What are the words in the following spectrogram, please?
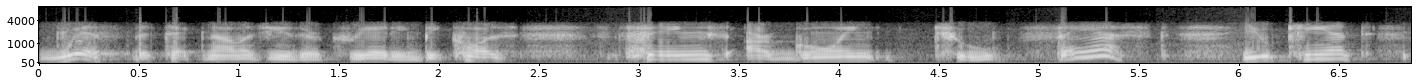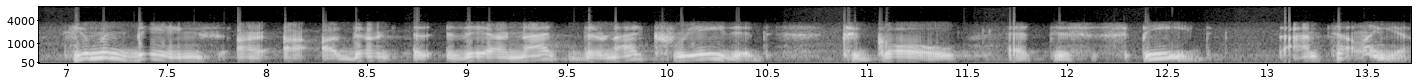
with the technology they're creating because things are going too fast. You can't. Human beings are, are, are they are not they're not created to go at this speed. I'm telling you,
